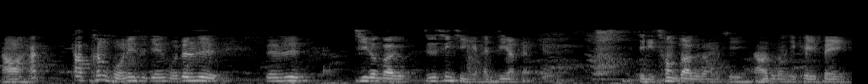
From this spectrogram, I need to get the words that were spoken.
然后他他喷火那时间，我真的是真的是。激动到一个，就是心情也很激动感觉。就你创造一个东西，然后这东西可以被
